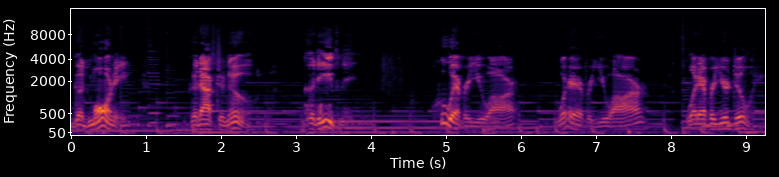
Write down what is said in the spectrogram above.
good morning, good afternoon, good evening, whoever you are, wherever you are, whatever you're doing.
